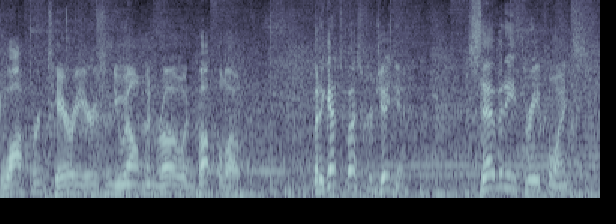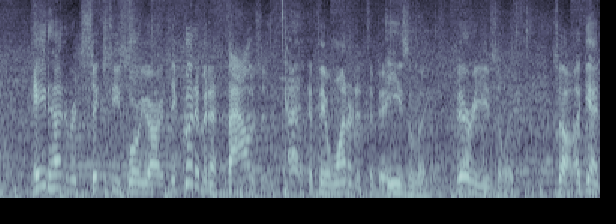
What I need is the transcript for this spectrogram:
Wofford Terriers and UL Monroe and Buffalo, but against West Virginia, 73 points, 864 yards. It could have been a thousand if they wanted it to be. Easily. Very easily. So again,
